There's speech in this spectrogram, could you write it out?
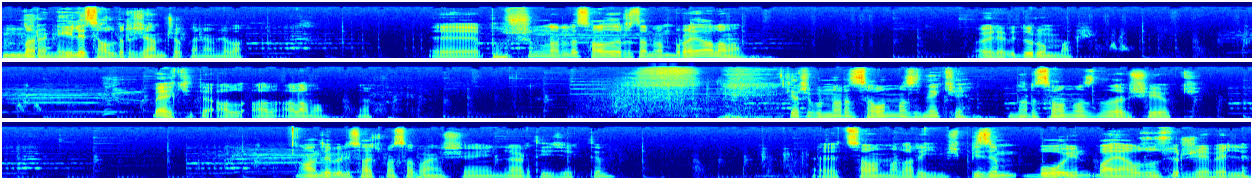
Bunlara neyle saldıracağım çok önemli bak. Ee, bu şunlarla saldırırsam ben burayı alamam. Öyle bir durum var. Belki de al, al- alamam. Yok. Gerçi bunların savunması ne ki? Bunların savunmasında da bir şey yok ki. Anca böyle saçma sapan şeyler diyecektim. Evet savunmalar iyiymiş. Bizim bu oyun bayağı uzun süreceği belli.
